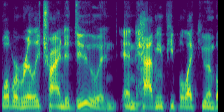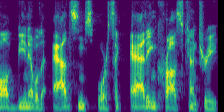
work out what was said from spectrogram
what we're really trying to do, and and having people like you involved, being able to add some sports, like adding cross country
